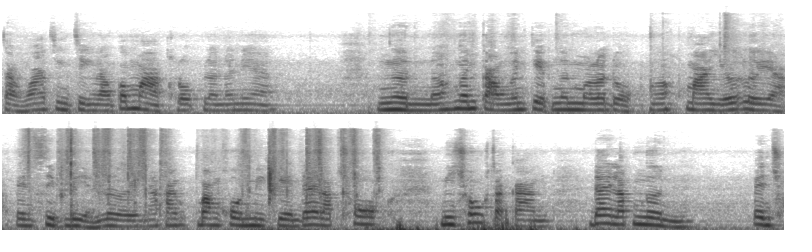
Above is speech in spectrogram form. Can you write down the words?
แต่ว่าจริงๆเราก็มาครบแล้วนะเนี่ย เงินเนาะเงินเก่าเงินเก็บเงินมรดกเนาะมาเยอะเลยอะ่ะเป็นสิบเหรียญเลยนะคะ บางคนมีเกณฑ์ได้รับโชค มีโชคจากการได้รับเงิน เป็นโช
